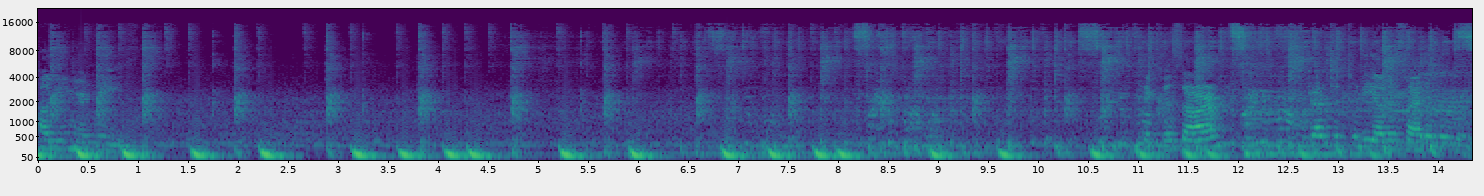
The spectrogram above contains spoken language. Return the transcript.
Hugging your knees. Take this arm, stretch it to the other side of the room.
